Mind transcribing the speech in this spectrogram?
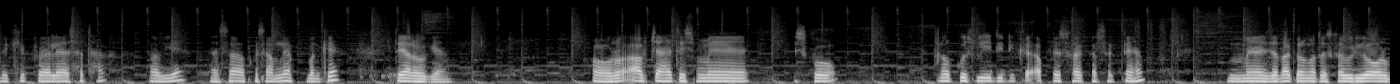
देखिए, पहले ऐसा था, अब ये ऐसा आपके सामने बन के तैयार हो गया। और आप चाहें तो इसमें इसको और कुछ भी एडिटिंग अपने साथ कर सकते हैं। मैं ज़्यादा करूँगा तो इसका वीडियो और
